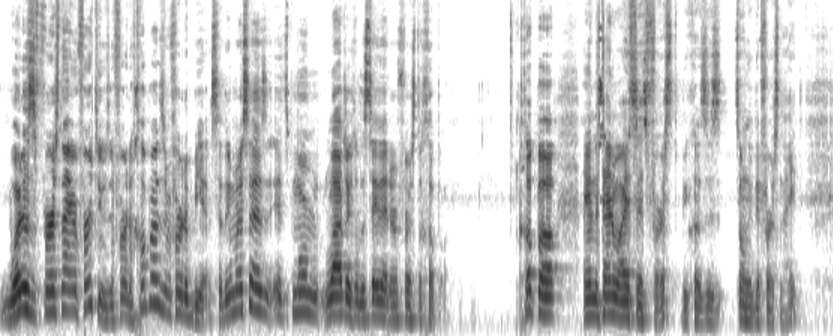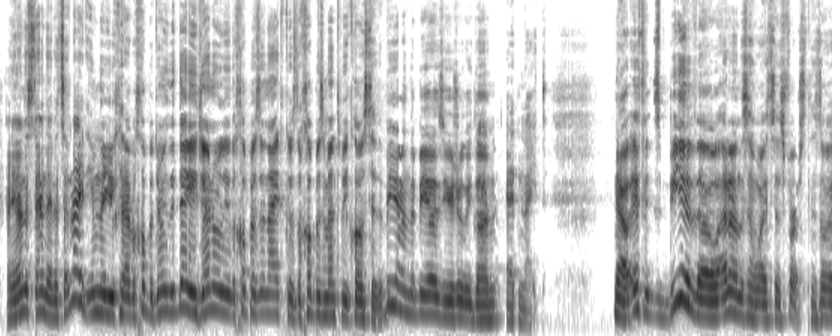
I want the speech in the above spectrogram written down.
what does first night refer to? Is it refer to chuppah or is it refer to bia? So the Gemara says it's more logical to say that it refers to chuppah. Chuppah, I understand why it says first, because it's only the first night. And I understand that it's at night, even though you could have a chuppah during the day, generally the chuppah is at night, because the chuppah is meant to be close to the bia, and the bia is usually done at night. Now, if it's bia, though, I don't understand why it says first. There's no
